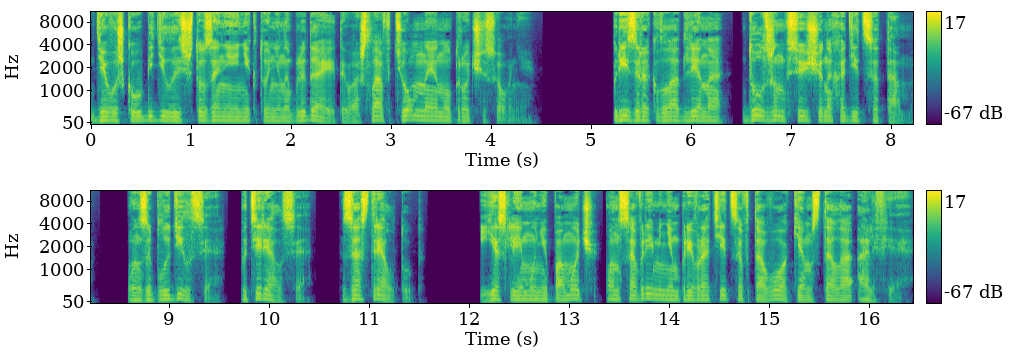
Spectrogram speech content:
Девушка убедилась, что за ней никто не наблюдает, и вошла в темное нутро часовни. Призрак Владлена должен все еще находиться там. Он заблудился, потерялся, застрял тут. Если ему не помочь, он со временем превратится в того, кем стала Альфия.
